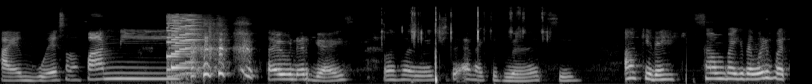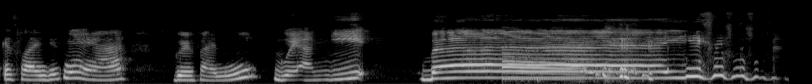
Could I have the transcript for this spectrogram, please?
kayak gue sama Fanny. Tapi bener guys, love language itu efektif banget sih. Oke deh, sampai ketemu di podcast selanjutnya ya. Gue Fanny, gue Anggi. Bye. Bye.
